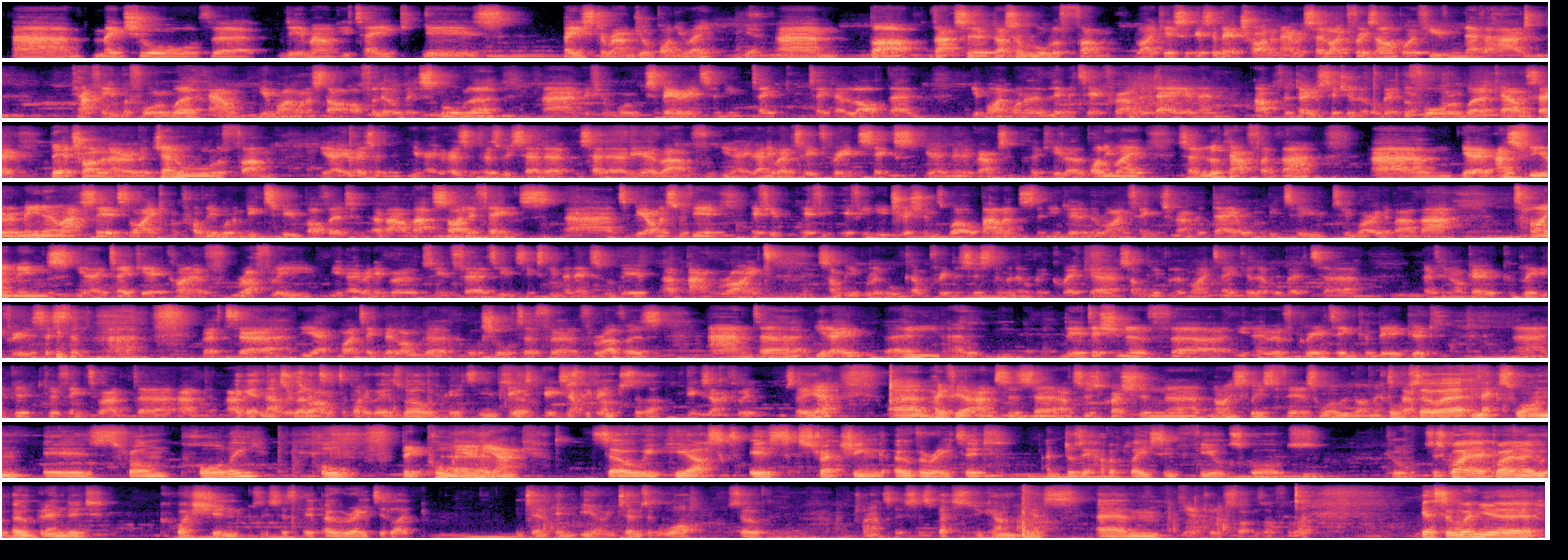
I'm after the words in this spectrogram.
Um, make sure that the amount you take is based around your body weight. Yeah. um, but that's a that's a rule of thumb. Like it's, it's a bit of trial and error. So like for example if you've never had caffeine before a workout you might want to start off a little bit smaller. Um, if you're more experienced and you take take a lot then you might want to limit it throughout the day and then up the dosage a little bit before a workout. So a bit of trial and error, but general rule of thumb, you know, as you know, as, as we said uh, said earlier, about you know anywhere between three and six you know, milligrams per kilo of body weight. So look out for that. Um, you know, as for your amino acids, like I probably wouldn't be too bothered about that side of things. Uh, to be honest with you, if you if, if your nutrition's well balanced and you're doing the right things throughout the day, I wouldn't be too too worried about that timings, you know, take it kind of roughly, you know, anywhere between 30 and 60 minutes would be about right. Some people it will come through the system a little bit quicker. Some people it might take a little bit, uh, hopefully not go completely through the system. Uh, but uh, yeah, it might take a bit longer or shorter for, for others. And, uh, you know, and uh, the addition of, uh, you know, of creatine can be a good, uh, good, good thing to add. Uh, add, add again that's as well. relative to body weight as well with creatine. So Ex- just be exactly. conscious of that. Exactly. So yeah, um, hopefully that answers uh, answers your question uh, nicely, Sophia. So what have we got next? Cool. So uh, next one is from Paulie. Paul, big Paul Um, Uniac. So he- he asks, is stretching overrated, and does it have a place in field sports? Cool. So it's quite a, quite an o- open-ended question because it says it overrated, like in term, in, you know, in terms of what. So try and answer this as best as you can, I guess. Um, Yeah, do you want to start us off with that? yeah. So when you're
